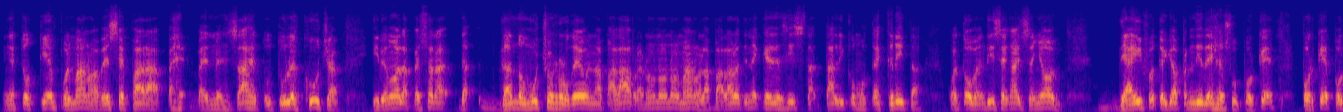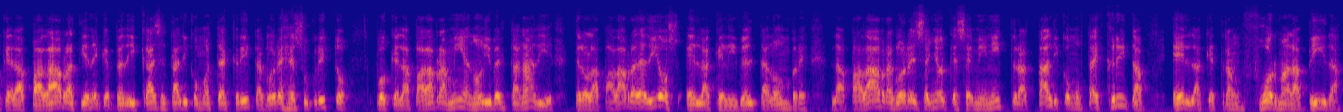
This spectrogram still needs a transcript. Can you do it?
En estos tiempos, hermano, a veces para el mensaje tú, tú lo escuchas y vemos a la persona dando mucho rodeo en la palabra. No, no, no, hermano. La palabra tiene que decir tal y como está escrita. ¿Cuánto bendicen al Señor? De ahí fue que yo aprendí de Jesús. ¿Por qué? ¿Por qué? Porque la palabra tiene que predicarse tal y como está escrita. Gloria a Jesucristo. Porque la palabra mía no liberta a nadie pero la palabra de Dios es la que liberta al hombre. La palabra, gloria al Señor, que se ministra tal y como está escrita, es la que transforma la vida.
